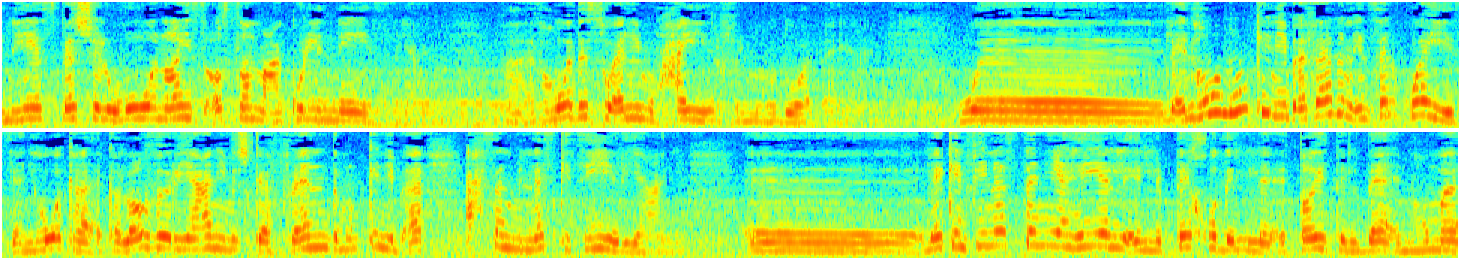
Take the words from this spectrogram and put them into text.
إن هي special وهو nice أصلا مع كل الناس يعني؟ فهو ده السؤال المحير في الموضوع ده يعني. و لأن هو ممكن يبقى فعلا إنسان كويس يعني هو ك... ك lover يعني مش ك friend ممكن يبقى أحسن من ناس كتير يعني. آه، لكن في ناس تانية هي اللي بتاخد ال- ال title ده إن هم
